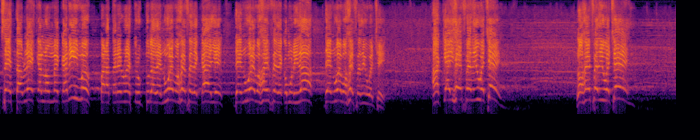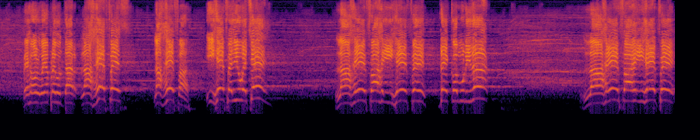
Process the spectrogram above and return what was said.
se establezcan los mecanismos para tener una estructura de nuevos jefes de calle, de nuevos jefes de comunidad, de nuevos jefes de VC. Aquí hay jefes de VC. Los jefes de VC. Mejor voy a preguntar, las jefes, las jefas y jefes de VC, las jefas y jefes de comunidad, las jefas y jefes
